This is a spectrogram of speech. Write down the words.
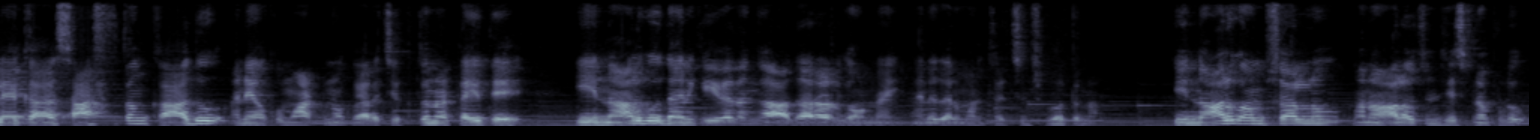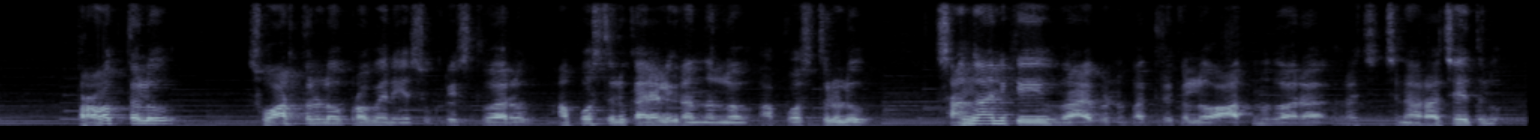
లేక శాశ్వతం కాదు అనే ఒక మాటను ఒకవేళ చెప్తున్నట్లయితే ఈ నాలుగు దానికి ఏ విధంగా ఆధారాలుగా ఉన్నాయి అనే దాన్ని మనం చర్చించబోతున్నాం. ఈ నాలుగు అంశాలను మనం ఆలోచన చేసినప్పుడు ప్రవక్తలు స్వార్థలలో ప్రభైన యేసుక్రీస్తు వారు అపోస్తుల కార్యాల గ్రంథంలో అపోస్తులు సంఘానికి వ్రాయబడిన పత్రికల్లో ఆత్మ ద్వారా రచించిన రచయితలు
